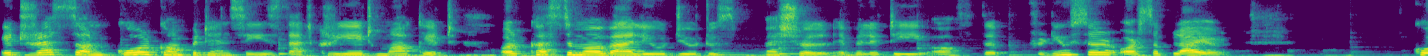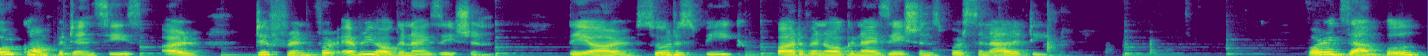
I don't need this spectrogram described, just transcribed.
It rests on core competencies that create market or customer value due to special ability of the producer or supplier. Core competencies are different for every organization. They are, so to speak, part of an organization's personality. For example,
